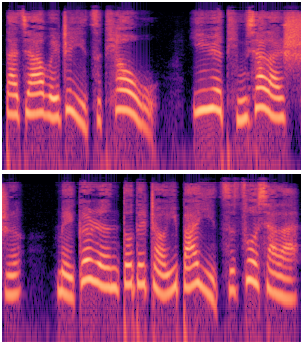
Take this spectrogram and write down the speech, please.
大家围着椅子跳舞。音乐停下来时，每个人都得找一把椅子坐下来。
